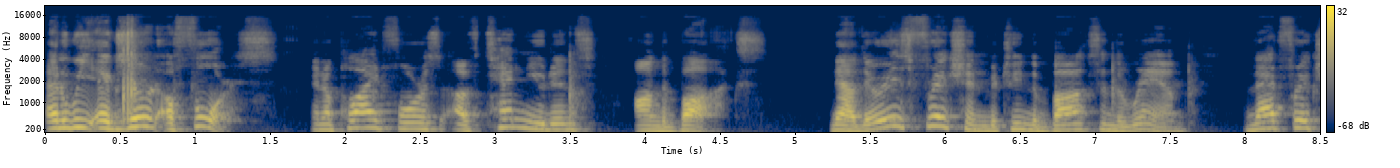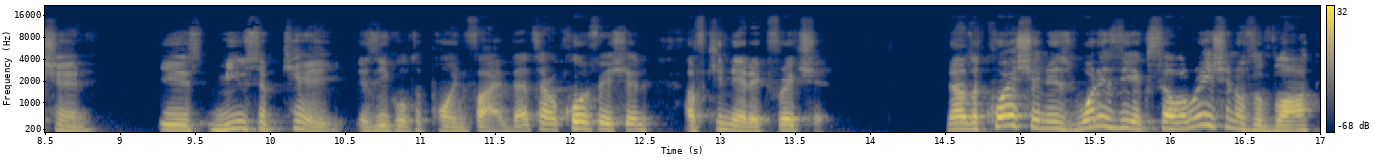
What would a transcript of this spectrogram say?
and we exert a force, an applied force of 10 newtons on the box. Now, there is friction between the box and the ramp. That friction is mu sub k is equal to 0.5. That's our coefficient of kinetic friction. Now the question is, what is the acceleration of the block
